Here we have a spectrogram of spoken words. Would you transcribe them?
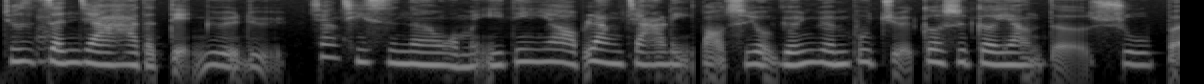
就是增加它的点阅率。像其实呢，我们一定要让家里保持有源源不绝、各式各样的书本，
